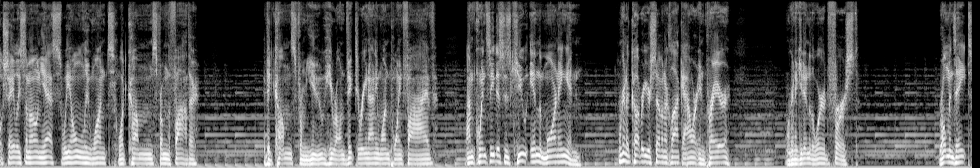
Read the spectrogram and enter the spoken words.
Oh, Shaylee Simeone, yes, we only want what comes from the Father. If it comes from you here on Victory 91.5, I'm Quincy. This is Q in the morning, and we're going to cover your 7 o'clock hour in prayer. We're going to get into the word first. Romans 8,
